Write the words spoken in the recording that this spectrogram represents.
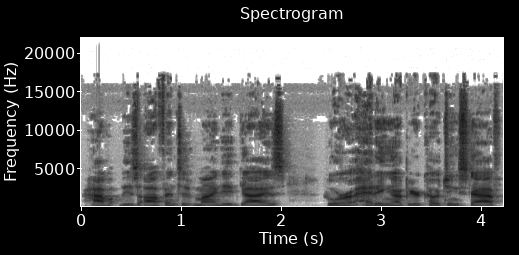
have these offensive minded guys who are heading up your coaching staff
